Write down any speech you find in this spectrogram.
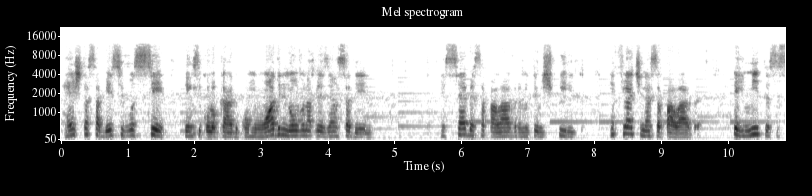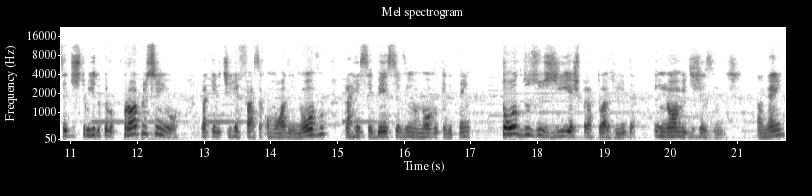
Resta saber se você tem se colocado como um odre novo na presença dele. Recebe essa palavra no teu espírito. Reflete nessa palavra. Permita-se ser destruído pelo próprio Senhor, para que ele te refaça como um odre novo, para receber esse vinho novo que ele tem todos os dias para a tua vida, em nome de Jesus. Amém?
